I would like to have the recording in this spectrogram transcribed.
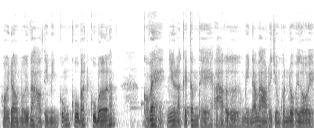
Hồi đầu mới vào thì mình cũng cù bắt cù bơ lắm. Có vẻ như là cái tâm thế à ừ mình đã vào được trường quân đội rồi.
